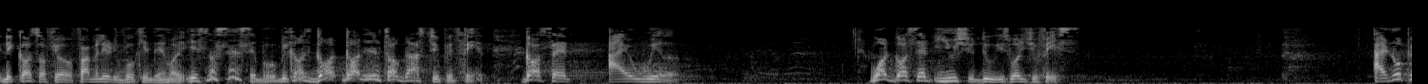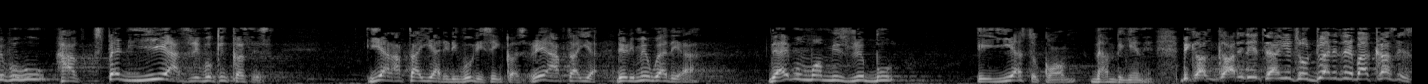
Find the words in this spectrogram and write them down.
The curse of your family, revoke it in the name of It's not sensible because God, God didn't talk that stupid thing. God said, I will. What God said you should do is what you face. I know people who have spent years revoking curses. Year after year, they revoke the same curse. Year after year, they remain where they are. They are even more miserable in years to come than beginning. Because God didn't tell you to do anything about curses.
